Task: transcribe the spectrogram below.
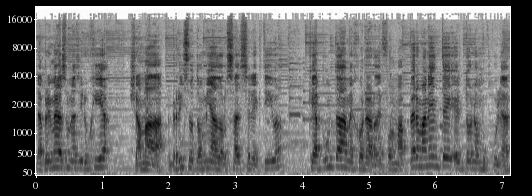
La primera es una cirugía llamada risotomía dorsal selectiva, que apunta a mejorar de forma permanente el tono muscular.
